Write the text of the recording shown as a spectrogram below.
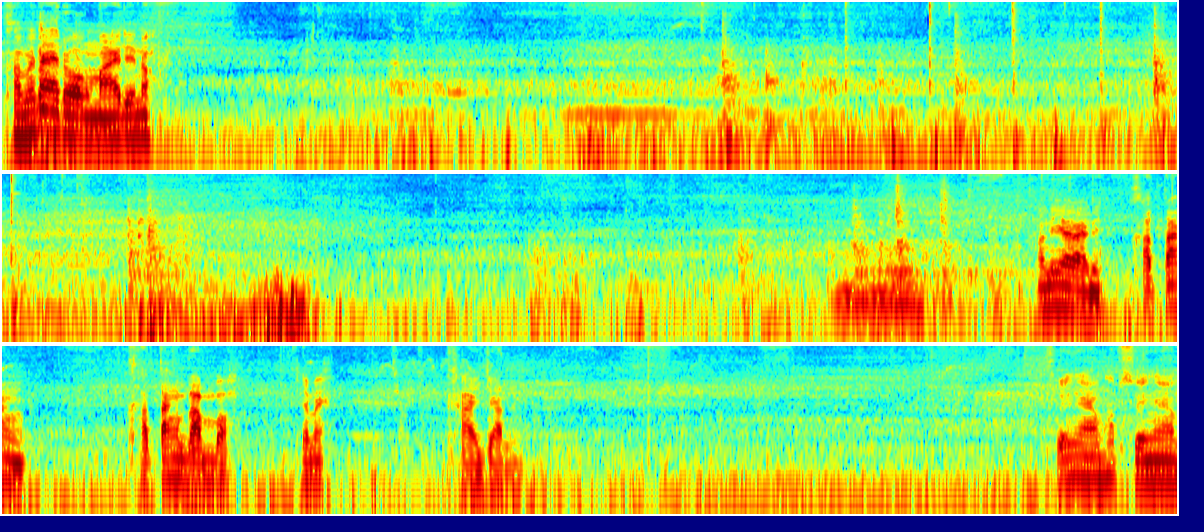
เขาไม่ได้รองไม้ด้วยเนาะ นี่อะไรนี่ขาตั้งขาตั้งดำบ่ใช่ไหมขายัน สวยงามครับสวยงาม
